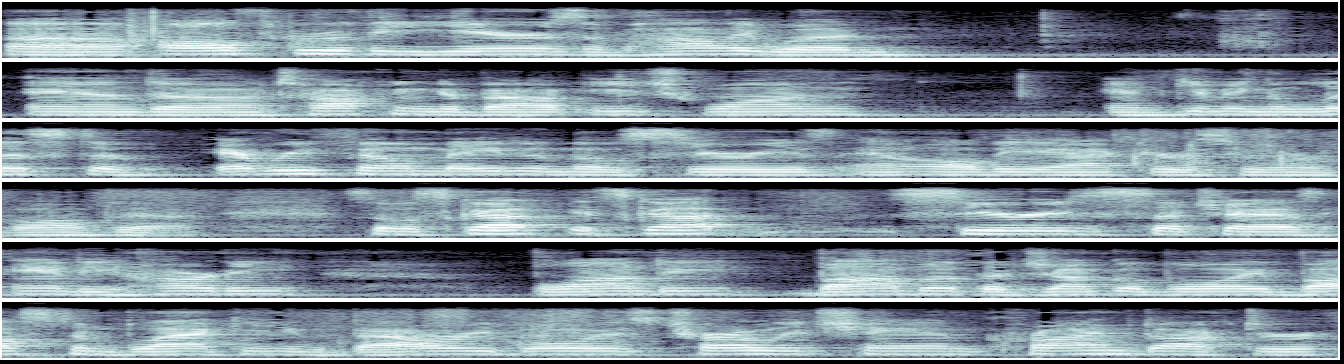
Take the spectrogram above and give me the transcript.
uh, all through the years of Hollywood and uh, talking about each one and giving a list of every film made in those series and all the actors who were involved in it. So it's got it's got series such as Andy Hardy, Blondie, Bomba, The Jungle Boy, Boston Blackie, The Bowery Boys, Charlie Chan, Crime Doctor,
